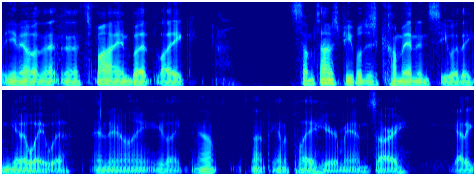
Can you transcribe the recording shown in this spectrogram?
you know, and, that, and that's fine. But like sometimes people just come in and see what they can get away with, and they're like, you're like, no, it's not gonna play here, man. Sorry, you gotta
